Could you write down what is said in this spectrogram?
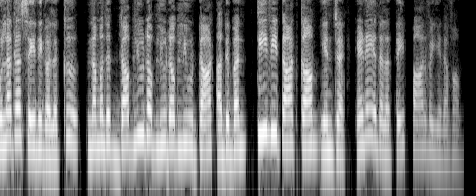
உலக செய்திகளுக்கு நமது W W W dot Athiban TV dot com என்ற இணையதளத்தை பார்வையிடவும்.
